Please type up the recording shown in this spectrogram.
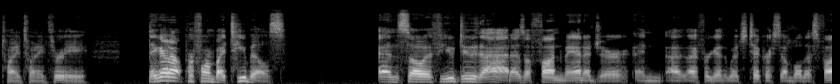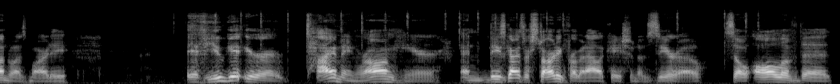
2023, they got outperformed by T-bills. And so if you do that as a fund manager, and I, I forget which ticker symbol this fund was, Marty, if you get your timing wrong here, and these guys are starting from an allocation of zero, so all of the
